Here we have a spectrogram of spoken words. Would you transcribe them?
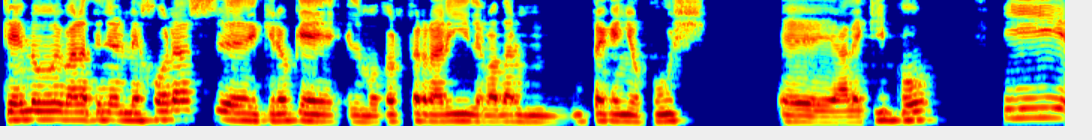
que no van a tener mejoras, eh, creo que el motor Ferrari le va a dar un, pequeño push eh, al equipo. Y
